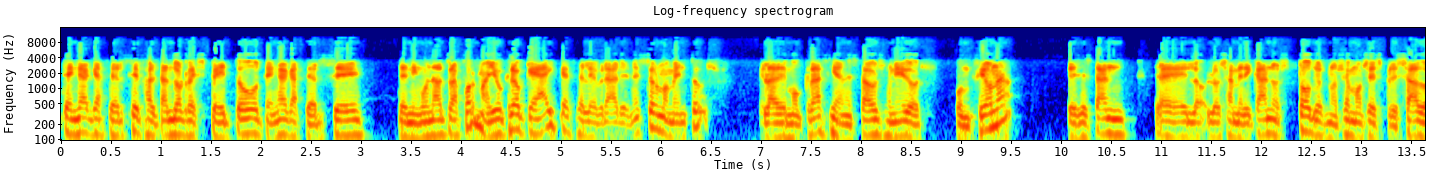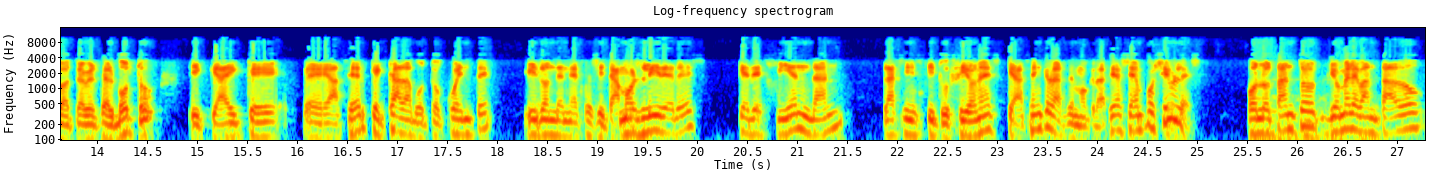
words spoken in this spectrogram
tenga que hacerse faltando respeto, tenga que hacerse de ninguna otra forma. Yo creo que hay que celebrar en estos momentos que la democracia en Estados Unidos funciona, que están eh, los americanos todos nos hemos expresado a través del voto y que hay que eh, hacer que cada voto cuente y donde necesitamos líderes que defiendan las instituciones que hacen que las democracias sean posibles. Por lo tanto, yo me he levantado,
